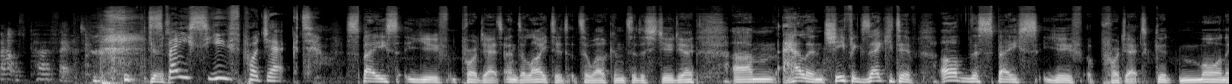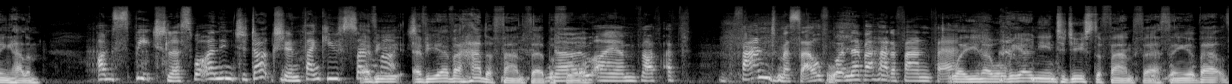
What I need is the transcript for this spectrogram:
that was perfect space youth project Space Youth Project, and delighted to welcome to the studio um, Helen, Chief Executive of the Space Youth Project. Good morning, Helen. I'm speechless. What an introduction. Thank you so have you much. have you ever had a fanfare before? no, I am. I've, I've fanned myself, but never had a fanfare. Well, you know what? We only introduced the fanfare thing about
